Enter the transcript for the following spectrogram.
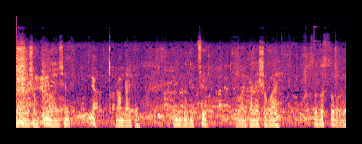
এখানে সম্পূর্ণ হয়েছেন আমরা এখানে দিচ্ছি। তো এখানে সবাই সুদস্থভাবে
